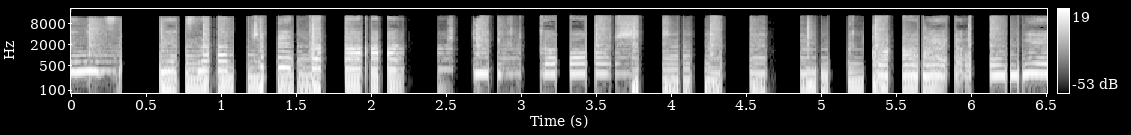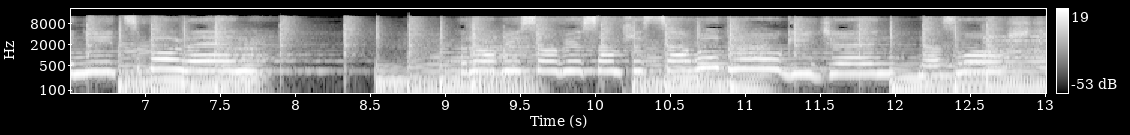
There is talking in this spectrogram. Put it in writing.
nic nie znaczy taki ktoś, kto nie umie nic boleń. Robi sobie sam przez cały długi dzień na złość.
